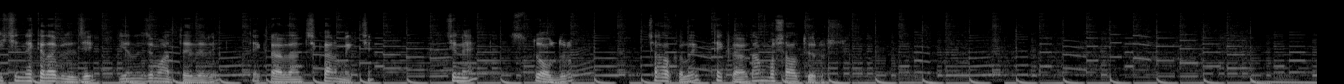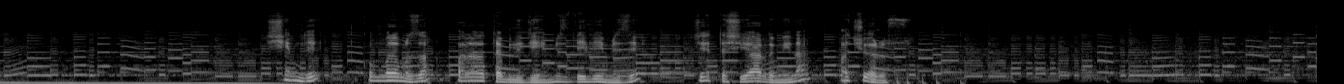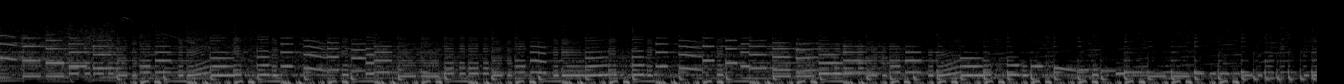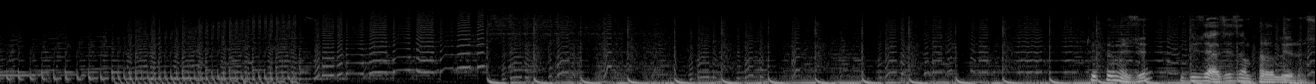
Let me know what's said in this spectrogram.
içinde kalabilecek yanıcı maddeleri tekrardan çıkarmak için içine su doldurup çalkalayıp tekrardan boşaltıyoruz. Şimdi kumbaramıza para atabileceğimiz deliğimizi jet taşı yardımıyla açıyoruz. Tüpümüzü güzelce zımparalıyoruz.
